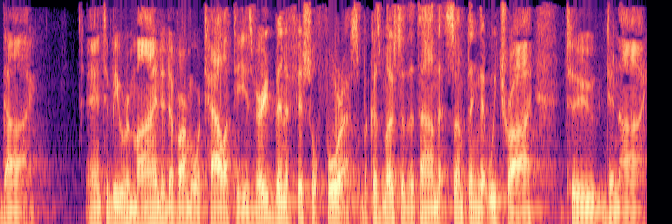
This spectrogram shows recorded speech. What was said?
die and to be reminded of our mortality is very beneficial for us because most of the time that's something that we try to deny.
